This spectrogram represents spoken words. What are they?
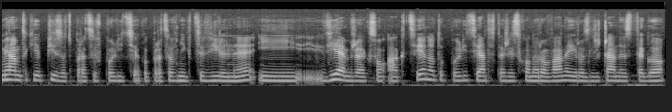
Miałam taki epizod pracy w policji jako pracownik cywilny i wiem, że jak są akcje, no to policjant też jest honorowany i rozliczany z tego,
